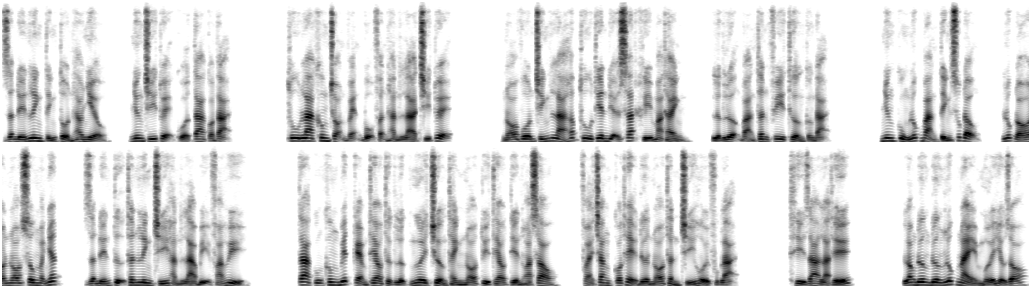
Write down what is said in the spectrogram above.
dẫn đến linh tính tổn hao nhiều, nhưng trí tuệ của ta còn tại. Tu la không chọn vẹn bộ phận hẳn là trí tuệ. Nó vốn chính là hấp thu thiên địa sát khí mà thành, lực lượng bản thân phi thường cường đại. Nhưng cùng lúc bản tính xúc động, lúc đó nó sông mạnh nhất, dẫn đến tự thân linh trí hẳn là bị phá hủy. Ta cũng không biết kèm theo thực lực ngươi trưởng thành nó tùy theo tiến hóa sau, phải chăng có thể đưa nó thần trí hồi phục lại? Thì ra là thế long đương đương lúc này mới hiểu rõ.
